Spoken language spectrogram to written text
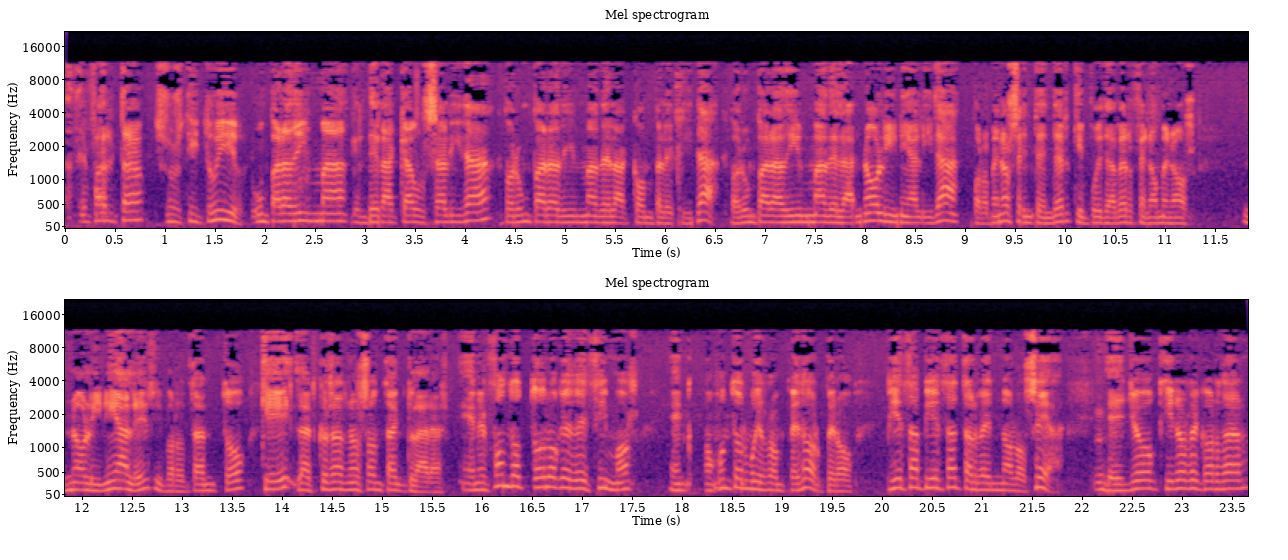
Hace falta sustituir un paradigma de la causalidad por un paradigma de la complejidad, por un paradigma de la no linealidad, por lo menos entender que puede haber fenómenos no lineales y por lo tanto que las cosas no son tan claras. En el fondo todo lo que decimos en conjunto es muy rompedor, pero pieza a pieza tal vez no lo sea. Eh, yo quiero recordar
